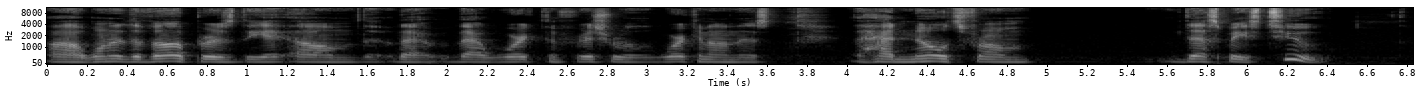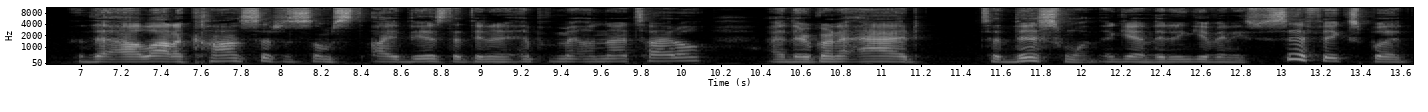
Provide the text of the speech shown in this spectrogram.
Uh, one of the developers the um, that that worked in Fisher working on this had notes from Dead Space Two that a lot of concepts and some ideas that they didn't implement on that title, and they're going to add to this one. Again, they didn't give any specifics, but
